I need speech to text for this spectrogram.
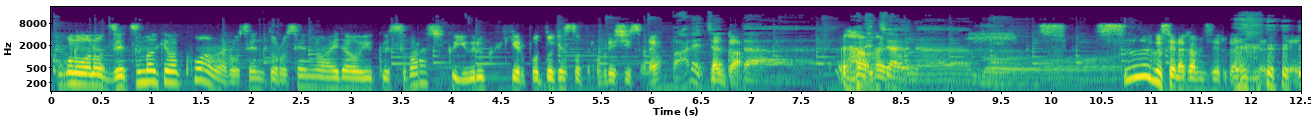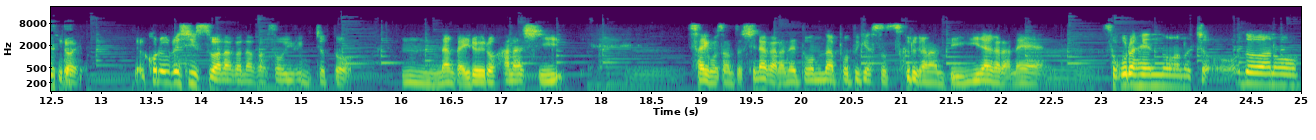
ここのあの、絶負けはコアな路線と路線の間を行く素晴らしく緩く聞けるポッドキャストってのは嬉しいですよね。バレちゃった。バレちゃうなもう。すぐ背中見せるからね、広い。これ嬉しいっすわ、なんか、なんかそういうふうにちょっと、うん、なんかいろいろ話、うん。西郷さんとしながらね、どんなポッドキャストを作るかなんて言いながらね、そこら辺のあの、ちょうどあの、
